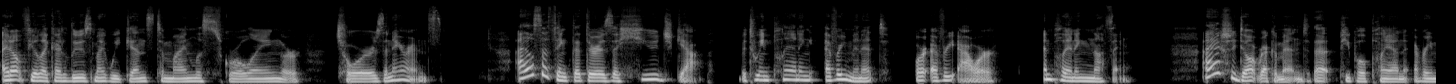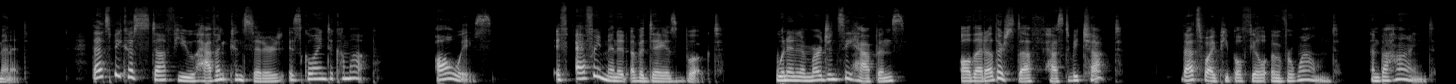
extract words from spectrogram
I don't feel like I lose my weekends to mindless scrolling or chores and errands. I also think that there is a huge gap between planning every minute or every hour and planning nothing. I actually don't recommend that people plan every minute. That's because stuff you haven't considered is going to come up. Always. If every minute of a day is booked, when an emergency happens, all that other stuff has to be chucked. That's why people feel overwhelmed and behind.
